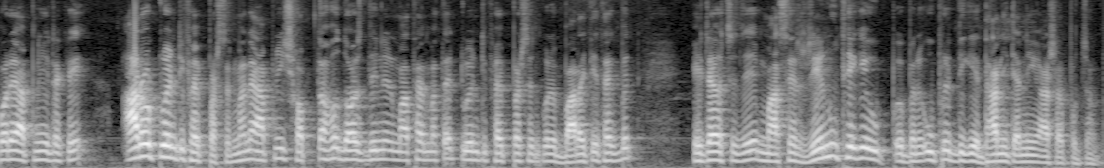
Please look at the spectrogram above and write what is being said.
পরে আপনি এটাকে আরও টোয়েন্টি ফাইভ পার্সেন্ট মানে আপনি সপ্তাহ দশ দিনের মাথায় মাথায় টোয়েন্টি ফাইভ পার্সেন্ট করে বাড়াইতে থাকবেন। এটা হচ্ছে যে মাছের রেণু থেকে মানে উপরের দিকে ধানিটা নিয়ে আসার পর্যন্ত।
